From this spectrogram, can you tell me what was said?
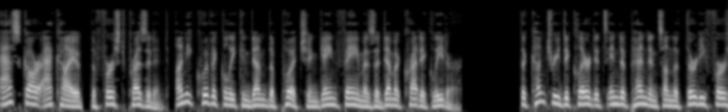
Askar Akayev, the first president, unequivocally condemned the putsch and gained fame as a democratic leader. The country declared its independence on 31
